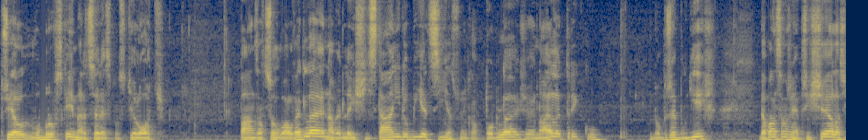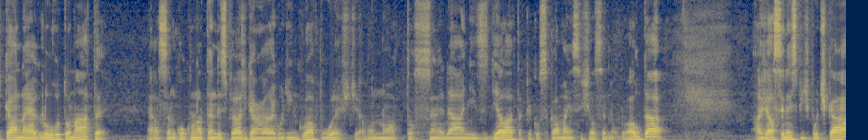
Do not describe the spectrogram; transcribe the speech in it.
přijel obrovský Mercedes, prostě loď. Pán zacouval vedle, na vedlejší stání dobíjecí, já jsem říkal tohle, že je na elektriku, dobře, budíš. A pán samozřejmě přišel a říká, na jak dlouho to máte. Já jsem kouknul na ten displej a říkám, tak hodinku a půl ještě. A on, no, to se nedá nic dělat, tak jako zklamaně si šel sednout do auta a že asi nejspíš počká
